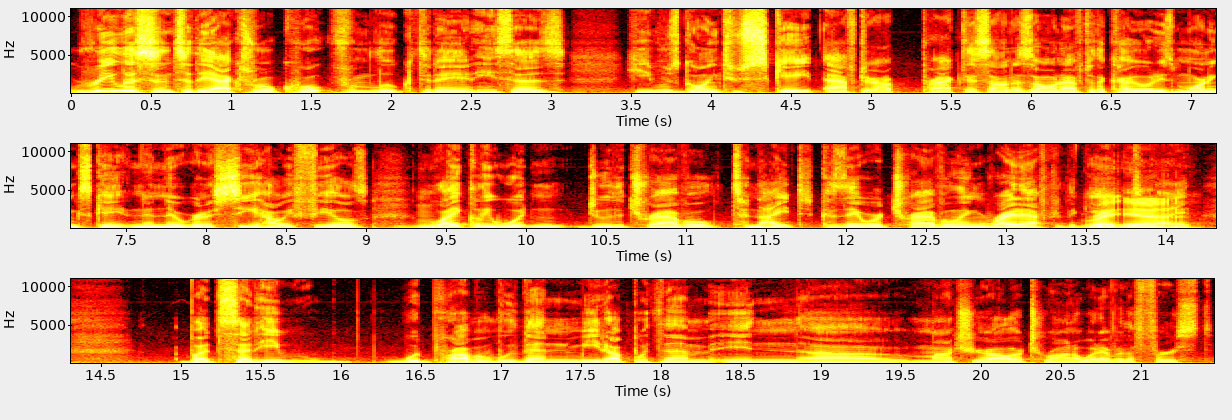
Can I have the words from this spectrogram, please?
re listened to the actual quote from Luke today, and he says he was going to skate after practice on his own after the Coyotes morning skate, and then they were going to see how he feels. Mm-hmm. Likely wouldn't do the travel tonight because they were traveling right after the game Right, yeah. tonight. But said he would probably then meet up with them in uh, Montreal or Toronto, whatever the first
